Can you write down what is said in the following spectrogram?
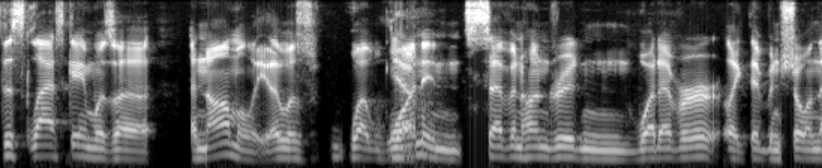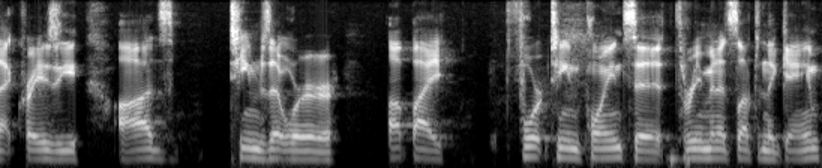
this last game was a anomaly. It was what one yeah. in 700 and whatever. Like they've been showing that crazy odds. Teams that were up by 14 points at three minutes left in the game.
